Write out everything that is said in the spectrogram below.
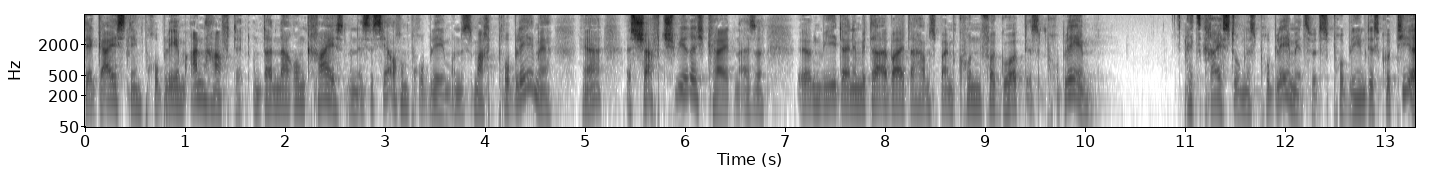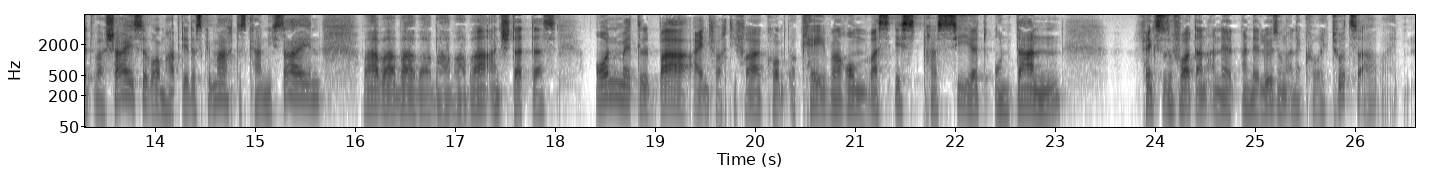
der Geist dem Problem anhaftet und dann darum kreist. Und es ist ja auch ein Problem und es macht Probleme. Ja, es schafft Schwierigkeiten. Also irgendwie deine Mitarbeiter haben es beim Kunden vergurkt, ist ein Problem. Jetzt kreist du um das Problem, jetzt wird das Problem diskutiert. War scheiße, warum habt ihr das gemacht? Das kann nicht sein. War, war, war, war, war, war, war. Anstatt dass unmittelbar einfach die Frage kommt, okay, warum, was ist passiert? Und dann fängst du sofort an, an der, an der Lösung, an der Korrektur zu arbeiten.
